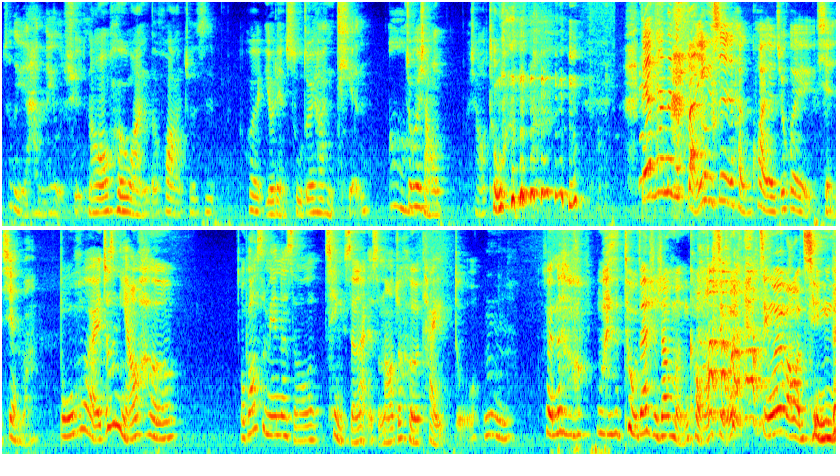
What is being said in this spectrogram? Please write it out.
这个也还蛮有趣的。然后喝完的话，就是会有点素，因为它很甜，嗯，就会想要想要吐。等一下它那个反应是很快的就会显现吗？不会，就是你要喝。我不知道是不是那时候庆生还是什么，然后就喝太多，嗯，所以那时候我也是吐在学校门口，然后警卫警卫把我清的，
